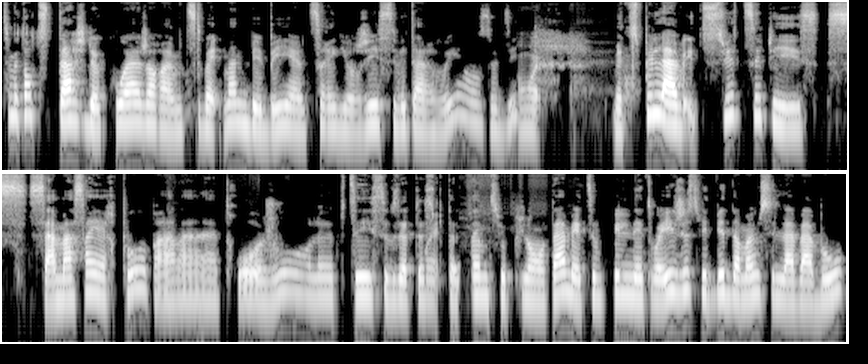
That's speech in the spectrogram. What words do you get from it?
sais, mettons, tu tâches de quoi, genre un petit vêtement de bébé, un petit régurgé, si vite arrivé, on se dit. Ouais. Mais tu peux le laver tout de suite, tu sais, puis ça macère pas pendant trois jours, là. Puis, tu sais, si vous êtes peut-être un petit peu plus longtemps, mais vous pouvez le nettoyer juste vite, vite de même sur le lavabo,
